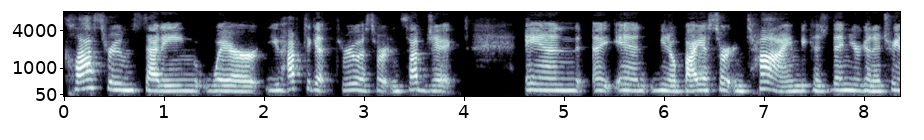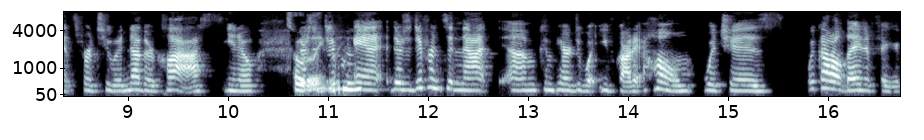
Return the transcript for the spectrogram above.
classroom setting where you have to get through a certain subject and uh, and you know by a certain time because then you're going to transfer to another class you know totally. there's, a diff- mm-hmm. and there's a difference in that um, compared to what you've got at home which is we got all day to figure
